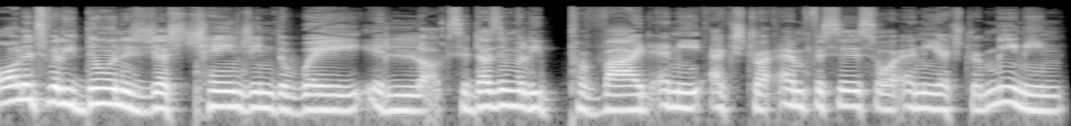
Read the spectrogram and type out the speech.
All it's really doing is just changing the way it looks. It doesn't really provide any extra emphasis or any extra meaning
